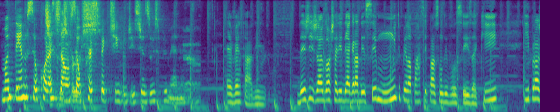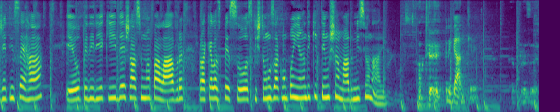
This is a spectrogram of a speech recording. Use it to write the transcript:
mantendo seu coração, seu perspectivo de Jesus primeiro. Yeah. É verdade. Desde já eu gostaria de agradecer muito pela participação de vocês aqui e para a gente encerrar, eu pediria que deixasse uma palavra para aquelas pessoas que estão nos acompanhando e que têm um chamado missionário. Ok. Obrigado, querido. É prazer.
